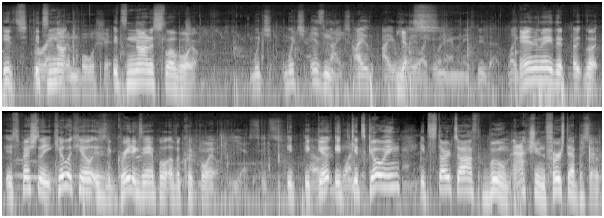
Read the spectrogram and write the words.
It's it's not bullshit. it's not a slow boil. which which is nice. I I really Yes. like it when animes do that. Like Anime that, uh, especially Kill la Kill, is a great example of a quick boil. yes, it's It it, a go, it gets going. anime. It starts off, boom, action, first episode.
